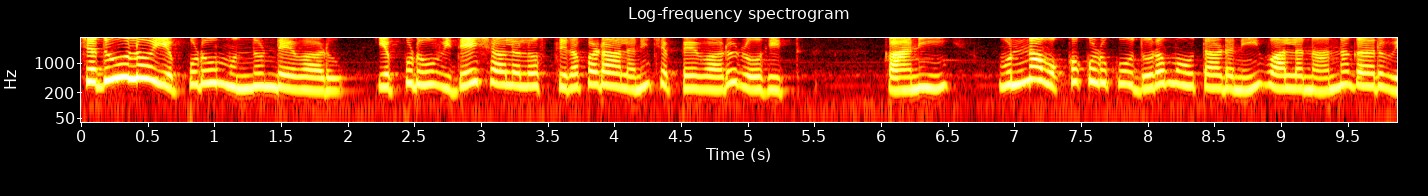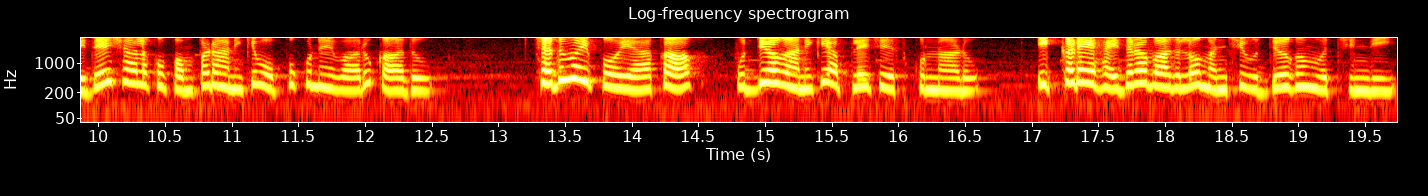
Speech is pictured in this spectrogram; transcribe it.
చదువులో ఎప్పుడూ ముందుండేవాడు ఎప్పుడూ విదేశాలలో స్థిరపడాలని చెప్పేవాడు రోహిత్. కానీ ఉన్న ఒక్క కొడుకు దూరం అవుతాడని వాళ్ళ నాన్నగారు విదేశాలకు పంపడానికి ఒప్పుకునేవారు కాదు. చదువైపోయాక ఉద్యోగానికి అప్లై చేసుకున్నాడు. ఇక్కడే హైదరాబాదులో మంచి ఉద్యోగం వచ్చింది.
